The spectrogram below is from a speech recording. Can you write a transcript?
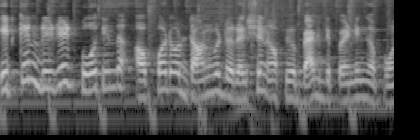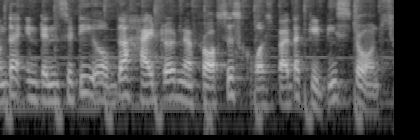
It can radiate both in the upward or downward direction of your back depending upon the intensity of the hydronephrosis caused by the kidney stones.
